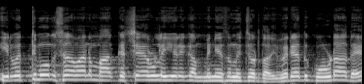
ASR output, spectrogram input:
ഇരുപത്തിമൂന്ന് ശതമാനം മാർക്കറ്റ് ഷെയറുള്ള ഈ ഒരു കമ്പനിയെ സംബന്ധിച്ചിടത്തോളം ഇവരത് കൂടാതെ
